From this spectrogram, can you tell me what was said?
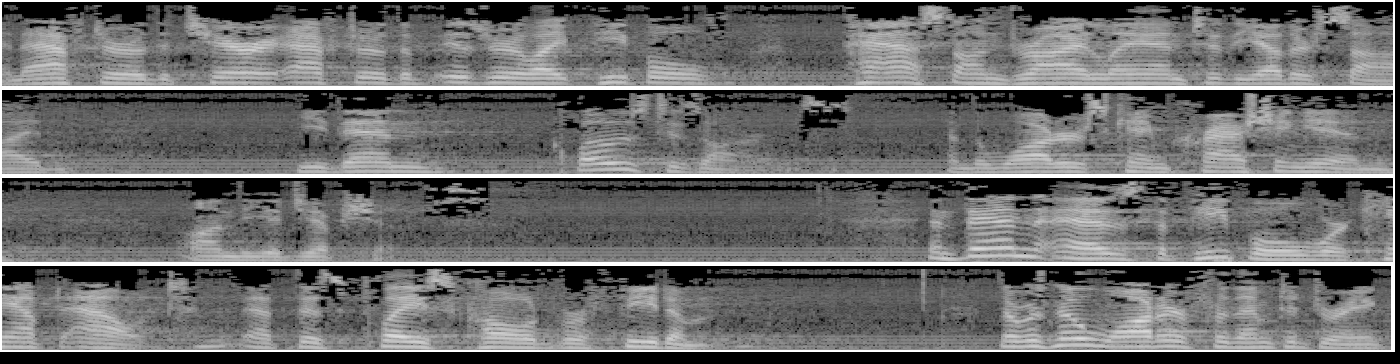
And after the, chari- after the Israelite people passed on dry land to the other side, he then closed his arms, and the waters came crashing in on the Egyptians. And then, as the people were camped out at this place called Rephidim, there was no water for them to drink,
